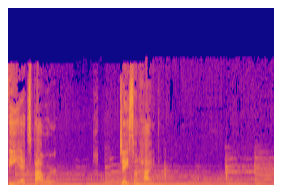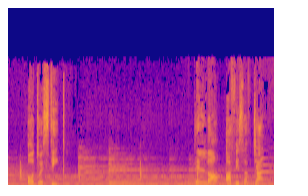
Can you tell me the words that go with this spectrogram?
VX Power, Jason Hyde, Otto Stick, The Law Office of JAL.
